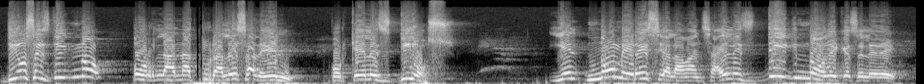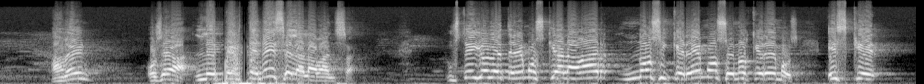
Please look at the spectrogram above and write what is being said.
Dios es digno por la naturaleza de Él, porque Él es Dios. Y Él no merece alabanza, Él es digno de que se le dé. Amén. O sea, le pertenece la alabanza. Usted y yo le tenemos que alabar no si queremos o no queremos. Es que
